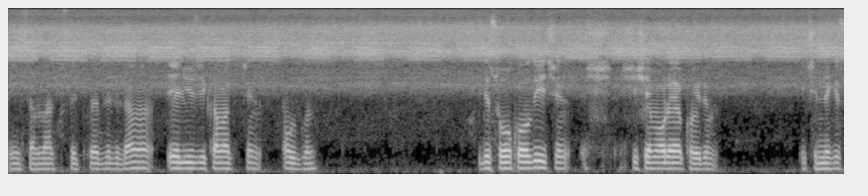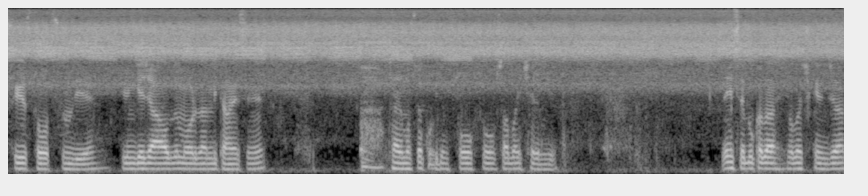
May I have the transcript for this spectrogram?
insanlar dedi ama el yüz yıkamak için uygun. Bir de soğuk olduğu için şişemi oraya koydum. İçindeki suyu soğutsun diye. Dün gece aldım oradan bir tanesini. Termosa koydum. Soğuk soğuk sabah içerim diye. Neyse bu kadar. Yola çıkınca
